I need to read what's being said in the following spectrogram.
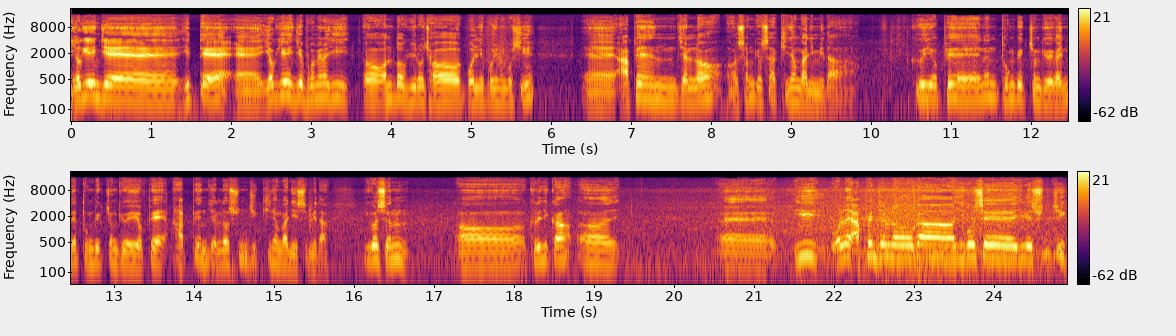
여기에 이제 이때 에, 여기에 이제 보면은 이 어, 언덕 위로 저 멀리 보이는 곳이 에, 아펜젤러 어, 선교사 기념관입니다. 그 옆에는 동백정 교회가 있는데 동백정 교회 옆에 아펜젤러 순직 기념관이 있습니다. 이것은 어 그러니까 어, 에, 이 원래 아펜젤러가 이곳에 이게 순직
